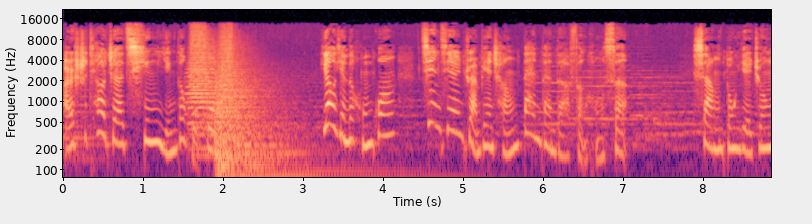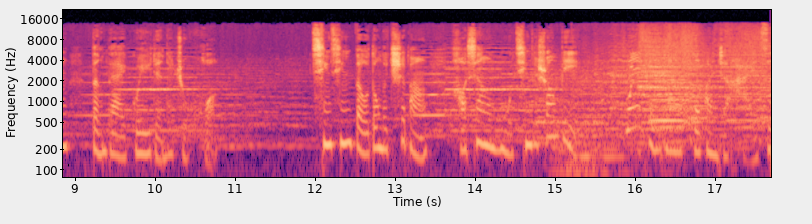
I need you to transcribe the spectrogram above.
而是跳着轻盈的舞步。耀眼的红光渐渐转变成淡淡的粉红色，像冬夜中等待归人的烛火。轻轻抖动的翅膀，好像母亲的双臂，温柔地呼唤着孩子。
